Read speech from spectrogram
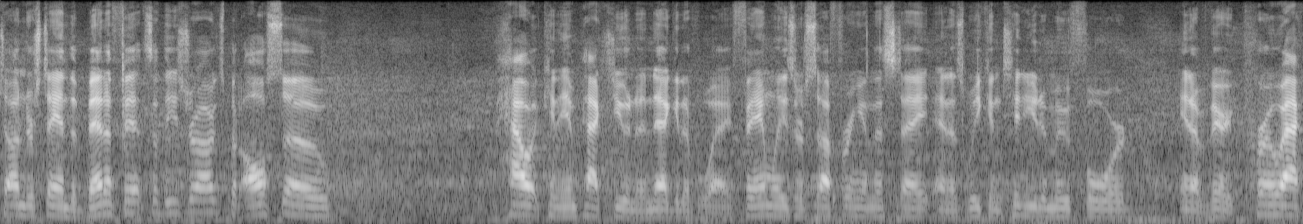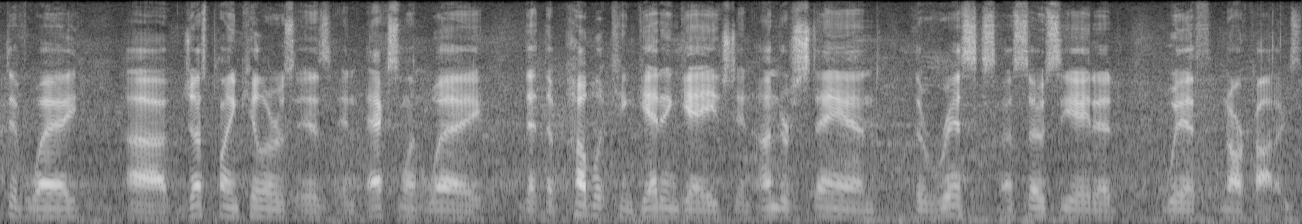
to understand the benefits of these drugs, but also how it can impact you in a negative way. Families are suffering in this state, and as we continue to move forward in a very proactive way, uh, Just Plain Killers is an excellent way that the public can get engaged and understand the risks associated with narcotics.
